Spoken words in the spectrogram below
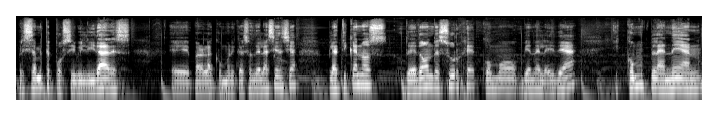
precisamente posibilidades eh, para la comunicación de la ciencia, platícanos de dónde surge, cómo viene la idea y cómo planean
